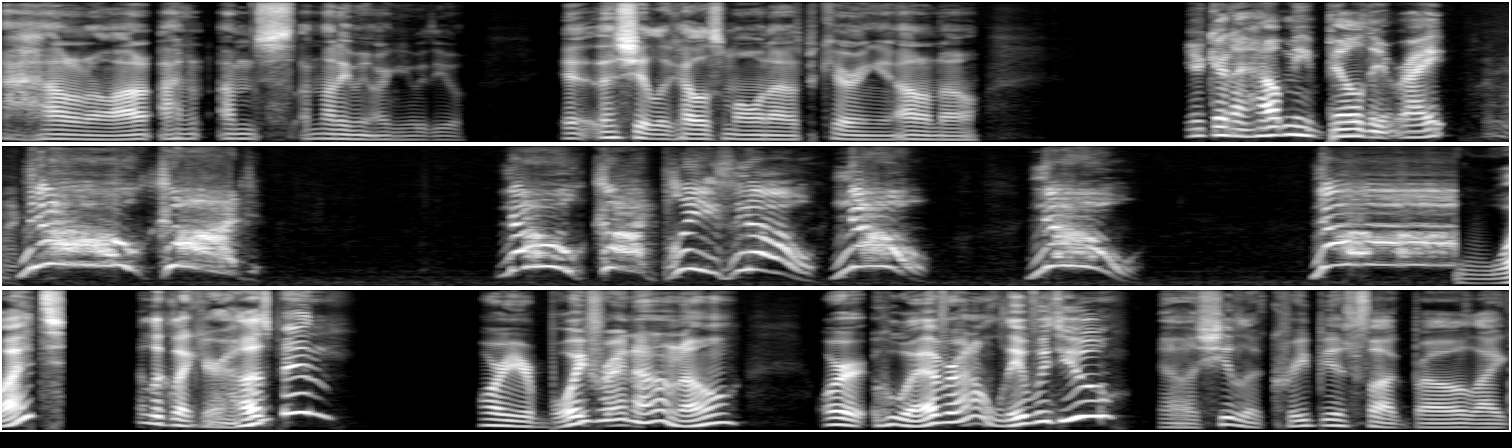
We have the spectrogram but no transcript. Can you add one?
I don't know. I, I I'm just, I'm not even arguing with you. Yeah, that shit looked hella small when I was carrying it. I don't know. You're gonna help me build it, right? No, God! No, God, please, no! No! No! No! What? I look like your husband? Or your boyfriend? I don't know. Or whoever. I don't live with you. Yo, she look creepy as fuck, bro. Like,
